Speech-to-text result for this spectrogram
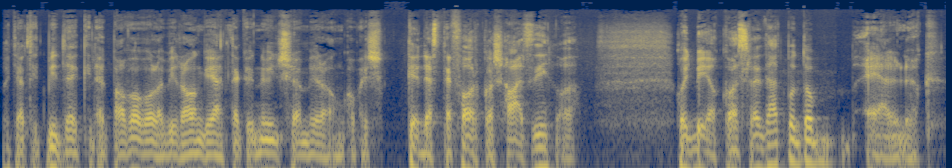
hogy hát itt mindenkinek már van valami rangját, nekünk nincs semmi rangom, és kérdezte Farkas házi, hogy mi akarsz lenni, hát mondom, elnök.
